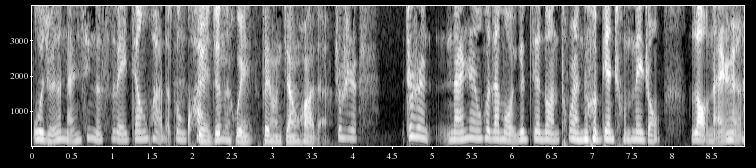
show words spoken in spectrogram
我觉得男性的思维僵化的更快，对，真的会非常僵化的。就是就是男人会在某一个阶段突然就会变成那种老男人。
